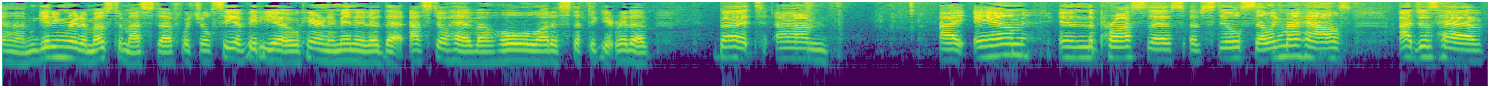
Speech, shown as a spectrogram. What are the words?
um, getting rid of most of my stuff, which you'll see a video here in a minute of that. I still have a whole lot of stuff to get rid of. But um, I am in the process of still selling my house I just have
